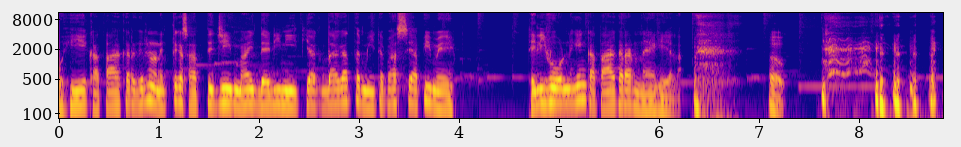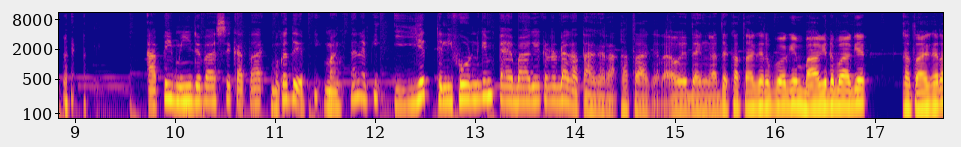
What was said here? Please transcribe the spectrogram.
ඔහේ කතා කරගෙන නොනෙත්තක සත්‍යජීමයි දැඩි නීතියක් දාගත්ත. මීට පස්සේ අපි මේ ටෙලිෆෝන් එකෙන් කතා කරන්න කියලා. ඔව්. අපි මීට පස්සේ කතා මොකද මංතන අපි ඊයත් ටෙලිෆෝන්ගෙන් පෑබාගකටට කතා කර. කතා කර. ඔය දැන් අද කතා කරපුුවගේ බාගට භාගයක් කතා කර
